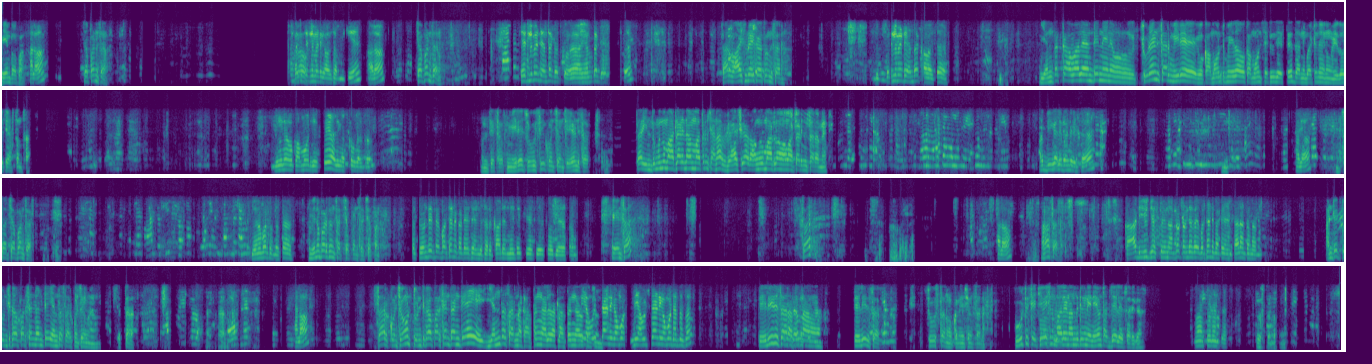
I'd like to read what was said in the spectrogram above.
ఏం పాప? హలో? చెప్పండి సార్. హలో. సెటిల్మెంట్ కావాలి సార్ మీకు. హలో? చెప్పండి సార్. సెటిల్మెంట్ ఎంత కట్టుకో ఎంత సార్ వాయిస్ బ్రేక్ అవుతుంది సార్. సెటిల్మెంట్ ఎంత కావాలి సార్? ఎంత కావాలి అంటే నేను చూడండి సార్ మీరే ఒక అమౌంట్ మీద ఒక అమౌంట్ సెటిల్ చేస్తే దాన్ని బట్టి నేను ఏదో చేస్తాను సార్. నేనే ఒక అమౌంట్ చెప్తే అది కట్టుకోగలరు. అంతే సార్ మీరే చూసి కొంచెం చేయండి సార్. సార్ ఇంతకుముందు మాట్లాడిన మాత్రం చాలా ర్యాష్గా రాంగ్ మాటలు మాట్లాడింది సార్ ఆమె. బీగాలి బండి సార్ హలో? సార్ చెప్పండి సార్. వినపడుతుందా సార్? వినపడుతుంది సార్ చెప్పండి సార్ చెప్పండి. ట్వంటీ ఫైవ్ పర్సెంట్ కట్టేసేయండి సార్ కార్డు నీట్గా క్లియర్ చేసుకో చేస్తాం. ఏంటి sir? Sir? Hello? Sir. Card use చేసుకునే దాంట్లో ట్వంటీ ఫైవ్ పర్సెంట్ కట్టేయండి సార్ అంటున్నాను. అంటే ట్వంటీ ఫైవ్ పర్సెంట్ అంటే ఎంత సార్ కొంచెం చెప్తారా? హలో? సార్ కొంచెం ట్వంటీ ఫైవ్ పర్సెంట్ అంటే ఎంత సార్? నాకు అర్థం కాలేదు అట్లా అర్థం కాదు మీ అవుట్ స్టాండింగ్ అమౌంట్ మీ అవుట్ స్టాండింగ్ అమౌంట్ ఎంత సార్? తెలీదు సార్ అసలు నా తెలీదు సార్. చూస్తాను ఒక నిమిషం సార్. పూర్తి సిచ్యువేషన్ బాగాలేనందుకు నేనేం టచ్ చేయలేదు సార్ ఇక. చూడండి సార్. చూస్తాను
